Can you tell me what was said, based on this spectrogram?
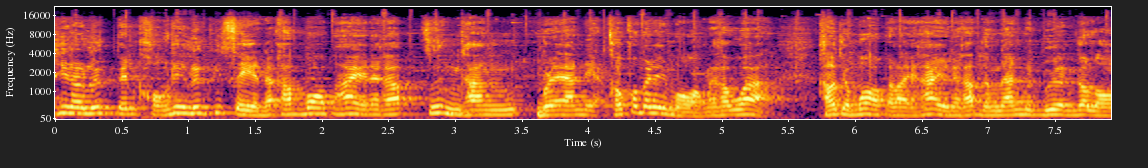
ที่ระลึกเป็นของที่ระลึกพิเศษนะครับมอบให้นะครับ ซึ่งทางแบรนด์เนี่ยเขาก็ไม่ได้บอกนะครับว่าเขาจะมอบอะไรให้นะครับ ดังนั้นเพื่อนๆก็รอ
